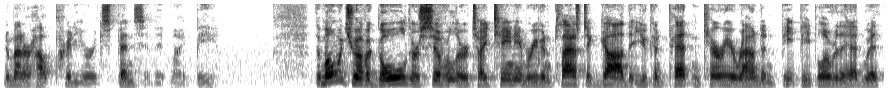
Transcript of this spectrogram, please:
no matter how pretty or expensive it might be. The moment you have a gold or silver or titanium or even plastic god that you can pet and carry around and beat people over the head with,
